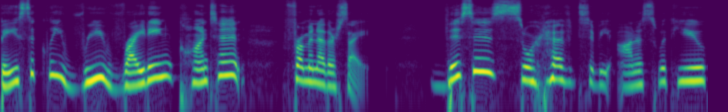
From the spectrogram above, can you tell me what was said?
basically rewriting content from another site. This is sort of, to be honest with you,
